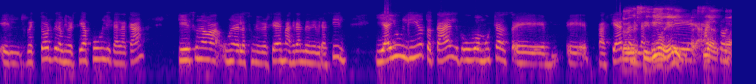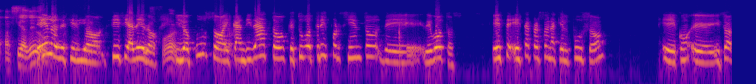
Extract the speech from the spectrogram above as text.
el, rector de la universidad pública de acá, que es una, una de las universidades más grandes de Brasil y hay un lío total, hubo muchas eh, eh, paseatas. Lo decidió él, hacía, dedo. Él lo decidió, sí, sí, a dedo. Y lo puso al candidato que tuvo 3% de, de votos. Este, esta persona que él puso eh, eh, hizo,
